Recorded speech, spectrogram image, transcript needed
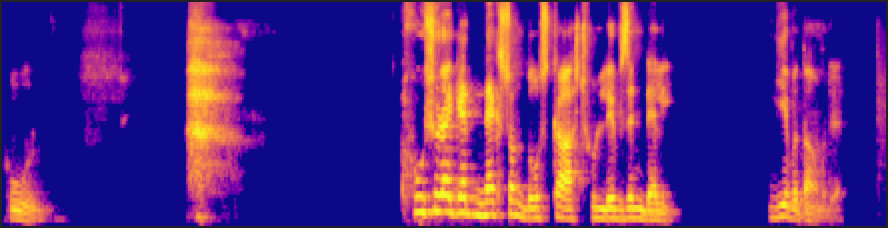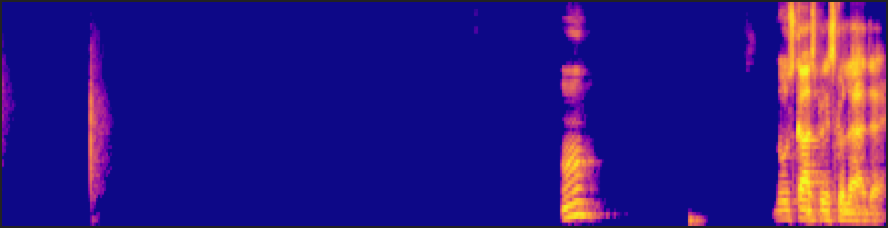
cool. who should I get next on those cast who lives in Delhi? ये बताओ मुझे those cast पे इसको लाया जाए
